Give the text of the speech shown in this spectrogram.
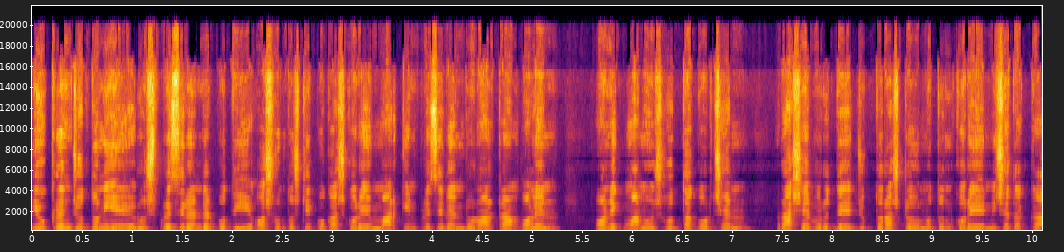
ইউক্রেন যুদ্ধ নিয়ে রুশ প্রেসিডেন্টের প্রতি অসন্তুষ্টি প্রকাশ করে মার্কিন প্রেসিডেন্ট ডোনাল্ড ট্রাম্প বলেন, অনেক মানুষ হত্যা করছেন। রাশিয়ার বিরুদ্ধে যুক্তরাষ্ট্র নতুন করে নিষেধাজ্ঞা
